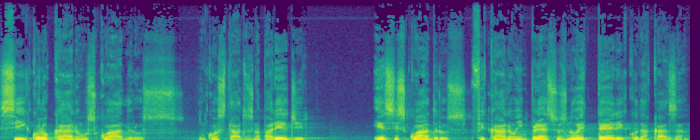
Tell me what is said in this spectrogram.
Se colocaram os quadros encostados na parede, esses quadros ficaram impressos no etérico da casa.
